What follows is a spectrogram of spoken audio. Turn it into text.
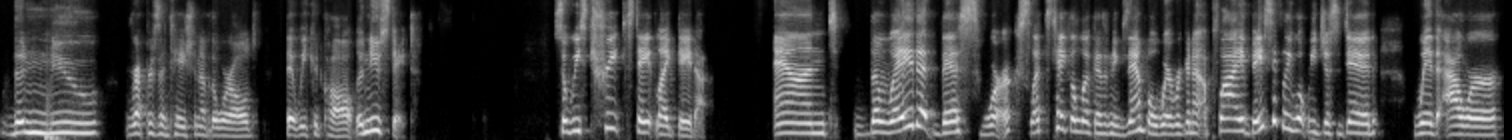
the new representation of the world that we could call the new state. So we treat state like data. And the way that this works, let's take a look as an example where we're going to apply basically what we just did with our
